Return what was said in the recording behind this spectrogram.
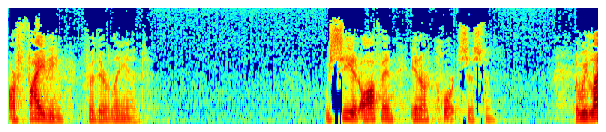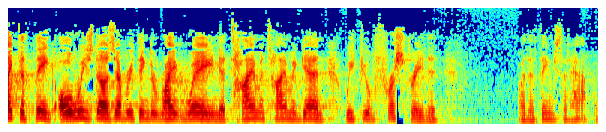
are fighting for their land. We see it often in our court system. And we like to think always does everything the right way, and yet time and time again we feel frustrated by the things that happen.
